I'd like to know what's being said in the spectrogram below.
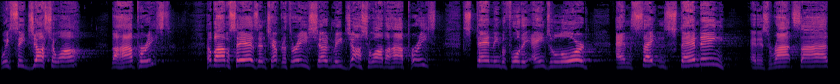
we see Joshua, the high priest. The Bible says in chapter 3, he showed me Joshua, the high priest, standing before the angel of the Lord, and Satan standing at his right side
